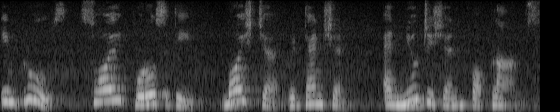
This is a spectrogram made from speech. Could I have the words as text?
Improves soil porosity, moisture retention, and nutrition for plants.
